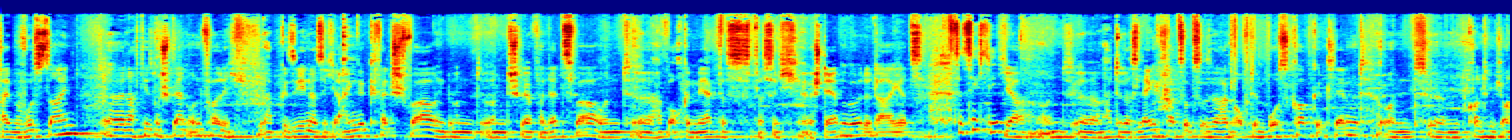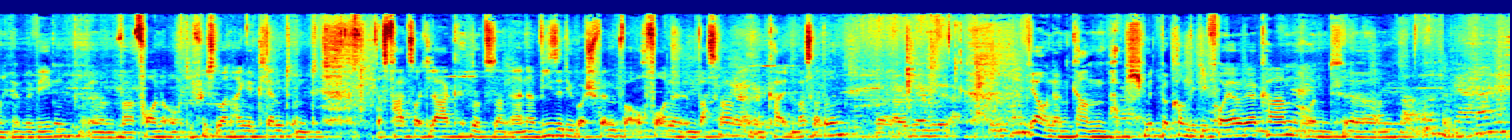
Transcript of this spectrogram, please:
bei Bewusstsein äh, nach diesem schweren Unfall. Ich habe gesehen, dass ich eingequetscht war und, und, und schwer verletzt war und äh, habe auch gemerkt, dass, dass ich äh, sterben würde da jetzt. Tatsächlich? Ja, und äh, hatte das Lenkrad sozusagen auf den Brustkorb geklemmt und ähm, konnte mich auch nicht mehr bewegen. Ähm, war vorne auch, die Füße waren eingeklemmt und das Fahrzeug lag sozusagen in einer Wiese, die überschwemmt war, auch vorne im Wasser, im kalten Wasser drin. Ja, und dann kam, habe ich mitbekommen, wie die Feuerwehr kam und, äh,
